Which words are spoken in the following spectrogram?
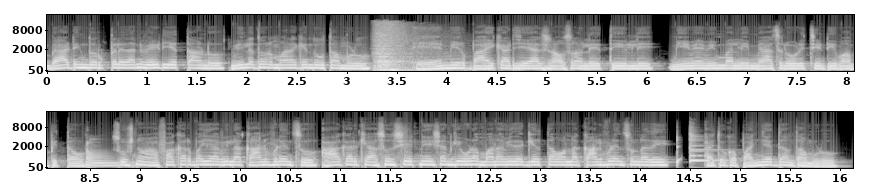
బ్యాటింగ్ దొరుకుతలేదని వెయిట్ చేస్తాడు. వీళ్ళతో మనకెందుకు తమ్ముడు? ఏ మీరు బాయ్కాట్ చేయాల్సిన అవసరం లేదు తీళ్ళి మేమే మిమ్మల్ని మ్యాచ్లు ఓడిచ్చి ఇంటికి పంపిస్తాం చూసినాం అఫాకర్ భయ్య వీళ్ళ కాన్ఫిడెన్స్? ఆఖరికి అసోసియేట్ నేషన్కి కూడా మన మీద గెలుతామన్న కాన్ఫిడెన్స్ ఉన్నది. అయితే ఒక పని చేద్దాం తమ్ముడు.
